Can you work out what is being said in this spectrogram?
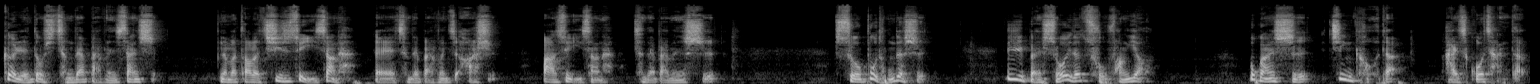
个人都是承担百分之三十，那么到了七十岁以上呢，呃，承担百分之二十。八十岁以上呢，承担百分之十。所不同的是，日本所有的处方药，不管是进口的还是国产的，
